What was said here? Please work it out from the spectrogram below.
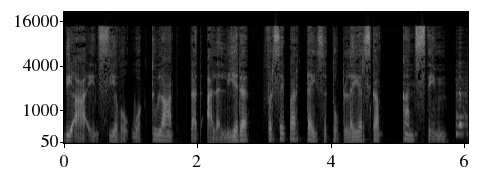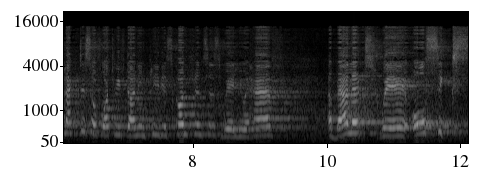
Die ANC wil ook toelaat dat alle lede vir sy party se topleierskap kan stem. The practice of what we've done in previous conferences where you have a ballot where all six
